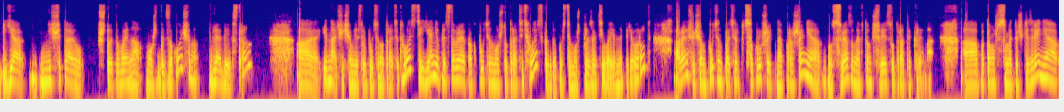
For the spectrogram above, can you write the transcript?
я не считаю, что эта война может быть закончена для обеих стран а, иначе, чем если Путин утратит власть. я не представляю, как Путин может утратить власть, когда, допустим, может произойти военный переворот, а раньше, чем Путин потерпит сокрушительное поражение, связанное в том числе и с утратой Крыма. А, потому что, с моей точки зрения,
